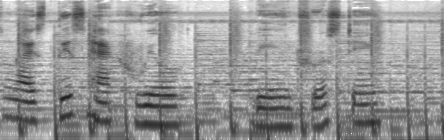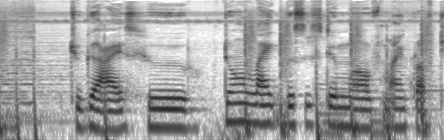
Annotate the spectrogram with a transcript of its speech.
so guys this hack will be interesting to guys who don't like the system of minecraft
